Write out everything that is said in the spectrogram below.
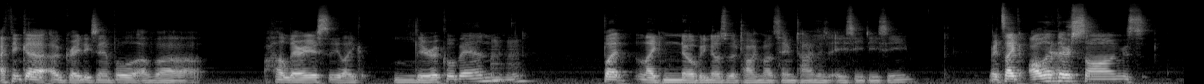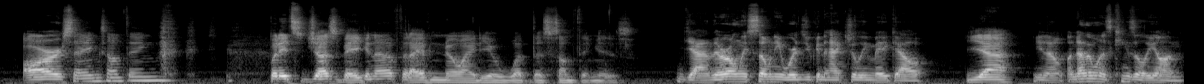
I think a, a great example of a hilariously like lyrical band Mm-hmm. but like nobody knows what they're talking about at the same time as ACDC. It's like all of their songs are saying something, but it's just vague enough that I have no idea what the something is. Yeah, and there are only so many words you can actually make out. Yeah. You know, another one is Kings of Leon.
